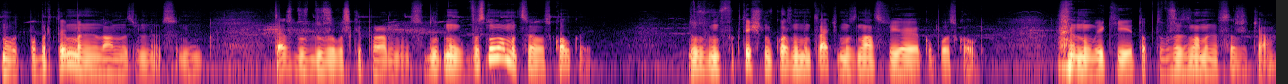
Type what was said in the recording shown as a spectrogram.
Ну, от побратим мене недавно звільнився. Ну, теж дуже, дуже важкі поранення. Ну, в основному це осколкові. Дуже, ну, фактично в кожному третьому з нас є купа осколків. Ну, які, тобто, вже з нами не все життя,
